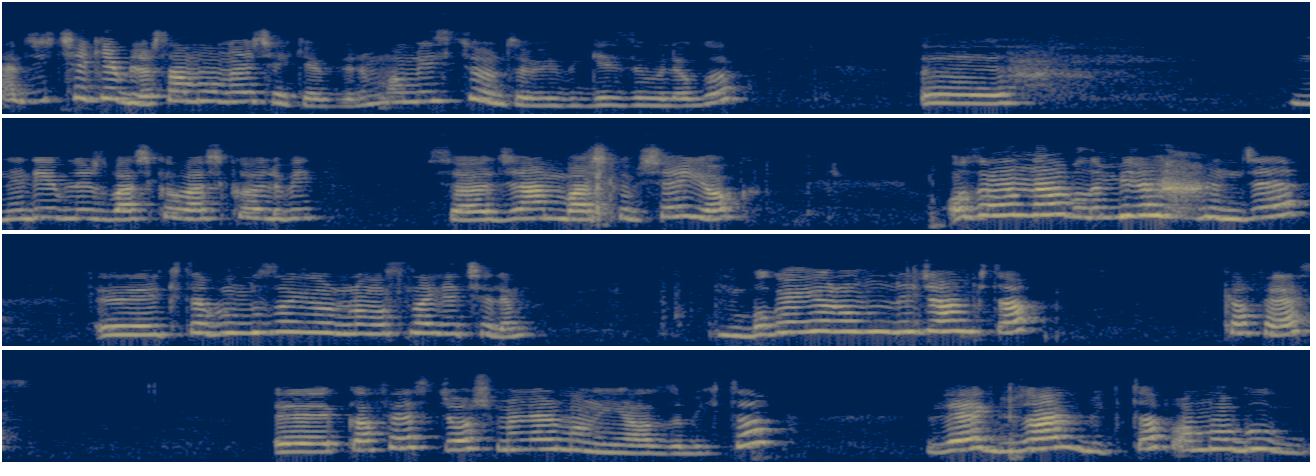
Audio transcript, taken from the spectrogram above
Yani çekebilirsem onları çekebilirim. Ama istiyorum tabii bir gezi vlogu. Ee, ne diyebiliriz başka başka öyle bir söyleyeceğim başka bir şey yok. O zaman ne yapalım bir an önce e, kitabımızın yorumlamasına geçelim. Bugün yorumlayacağım kitap Kafes. E, Kafes Josh Malerman'ın yazdığı bir kitap. Ve güzel bir kitap ama bu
